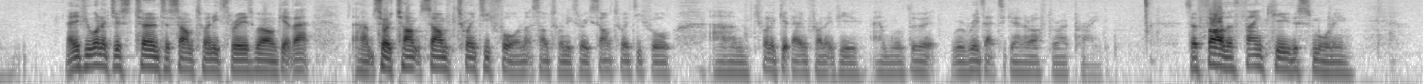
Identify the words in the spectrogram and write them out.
And if you want to just turn to Psalm 23 as well and get that, um, sorry, Psalm 24, not Psalm 23, Psalm 24. Um, just want to get that in front of you and we'll do it. We'll read that together after I prayed. So, Father, thank you this morning.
